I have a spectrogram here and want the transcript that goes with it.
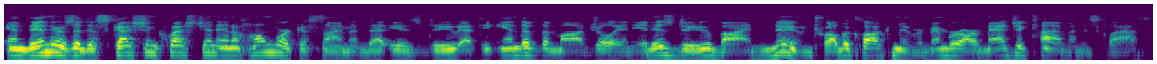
And then there's a discussion question and a homework assignment that is due at the end of the module, and it is due by noon, 12 o'clock noon. Remember, our magic time in this class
